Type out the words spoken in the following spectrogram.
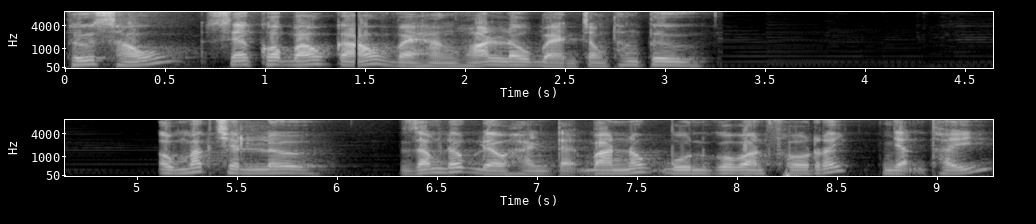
Thứ sáu sẽ có báo cáo về hàng hóa lâu bền trong tháng 4. Ông Mark Chandler, giám đốc điều hành tại Banok Bull Global Forex nhận thấy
